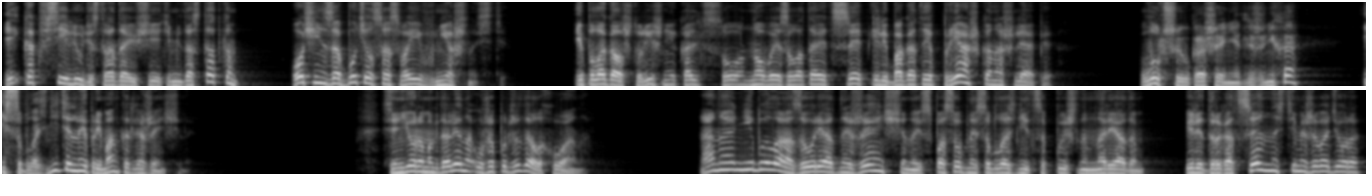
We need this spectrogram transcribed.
и, как все люди, страдающие этим недостатком, очень заботился о своей внешности и полагал, что лишнее кольцо, новая золотая цепь или богатая пряжка на шляпе — лучшее украшение для жениха и соблазнительная приманка для женщины. Сеньора Магдалена уже поджидала Хуана. Она не была заурядной женщиной, способной соблазниться пышным нарядом или драгоценностями живодера,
